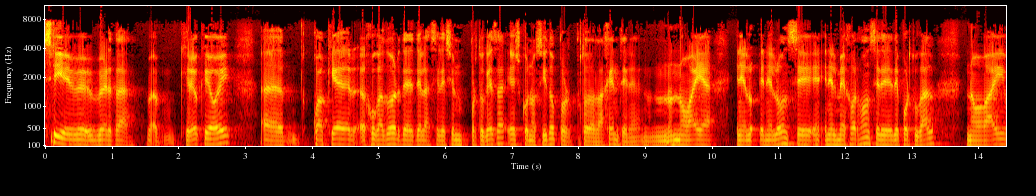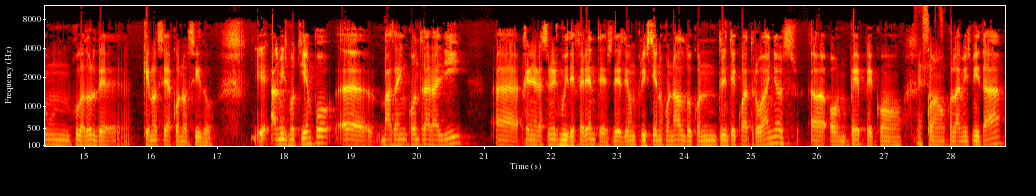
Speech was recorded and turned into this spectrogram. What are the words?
Sí, verdad. Creo que hoy eh, cualquier jugador de, la selección portuguesa es conocido por, toda la gente. No, hay en el, en el once, en el mejor once de, Portugal, no hay un jugador de, que no sea conocido. Y al mismo tiempo, eh, vas a encontrar allí generaciones muy diferentes, desde un Cristiano Ronaldo con 34 años o un Pepe con, con, la misma edad,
